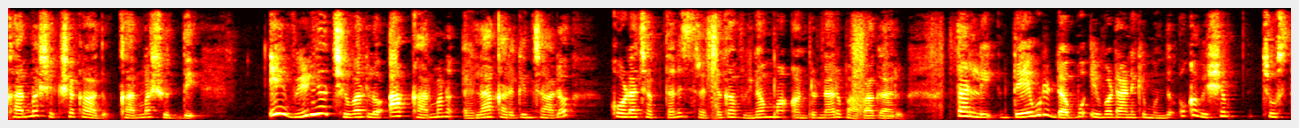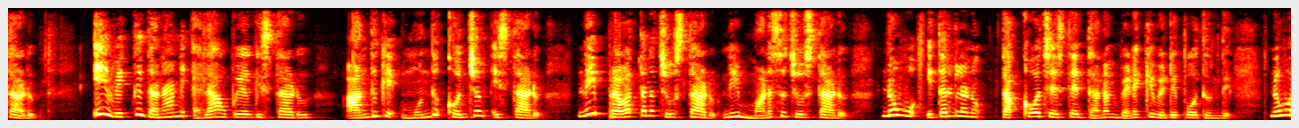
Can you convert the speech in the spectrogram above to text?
కర్మ శిక్ష కాదు కర్మ శుద్ధి. ఈ వీడియో చివర్లో ఆ కర్మను ఎలా కరిగించాలో కూడా చెప్తాను. శ్రద్ధగా వినమ్మా అంటున్నారు బాబాగారు. తల్లి దేవుడి డబ్బు ఇవ్వడానికి ముందు ఒక విషయం చూస్తాడు. ఈ వ్యక్తి ధనాన్ని ఎలా ఉపయోగిస్తాడు? అందుకే ముందు కొంచెం ఇస్తాడు. నీ ప్రవర్తన చూస్తాడు నీ మనసు చూస్తాడు. నువ్వు ఇతరులను తక్కువ చేస్తే ధనం వెనక్కి వెళ్ళిపోతుంది. నువ్వు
